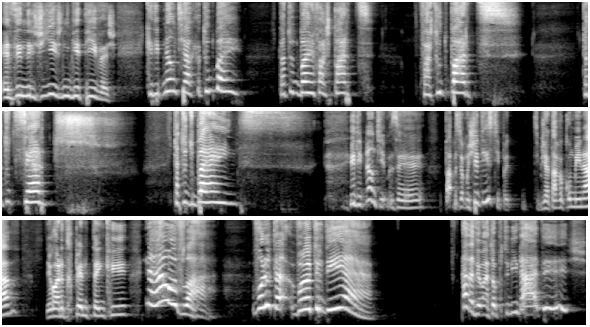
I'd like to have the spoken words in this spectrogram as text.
as energias negativas. Que é tipo, não, Tiago, está tudo bem. Está tudo bem, faz parte. Faz tudo parte. Está tudo certo. Está tudo bem. Eu tipo, não, tia, mas é, pá, mas é uma chatice. Tipo, tipo, já estava combinado e agora de repente tem que. Não, ouve lá. Vou no, vou outro dia. Há de haver mais oportunidades.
